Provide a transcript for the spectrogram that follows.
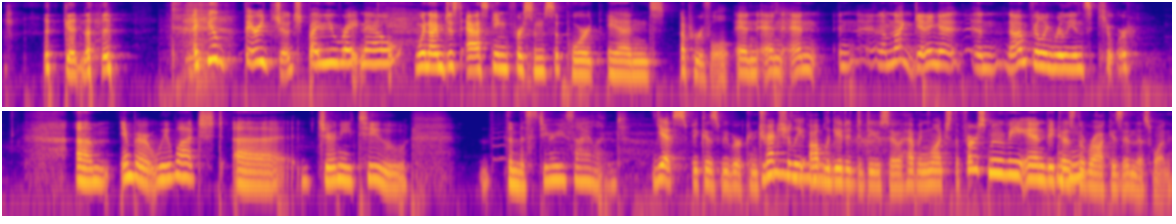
got nothing. I feel very judged by you right now when I'm just asking for some support and approval, and and and and, and I'm not getting it, and now I'm feeling really insecure. Um, Amber, we watched uh, Journey to the Mysterious Island. Yes, because we were contractually obligated to do so, having watched the first movie, and because The Rock is in this one.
